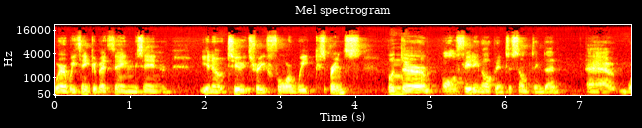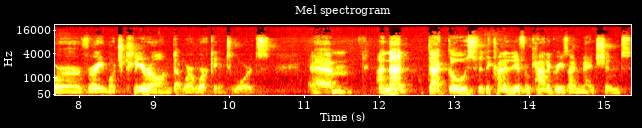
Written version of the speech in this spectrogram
where we think about things in, you know, two, three, four week sprints, but mm. they're all feeding up into something that uh, we're very much clear on that we're working towards. Um, and that that goes for the kind of the different categories I mentioned.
